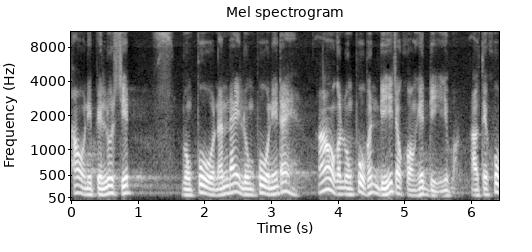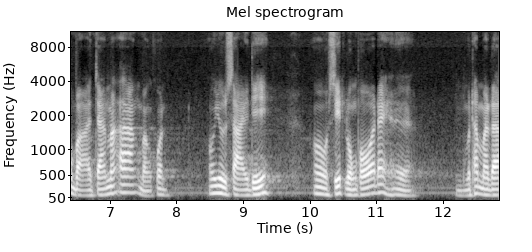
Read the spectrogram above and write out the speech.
เฮานี่เป็นลูกศิษย์หลวงปู่นั้นได้หลวงปู่นี้ได้เอ้าก็หลวงปู่เพิ่นดี เจ้าของเฮ็ดดีอยู่บ่เอาแต่ครูบาอาจารย์มาอ้างบางคนเขาอยู่สายดีโอ้ศิษย์หลวงพ่อได้ เออมันธรรมดา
